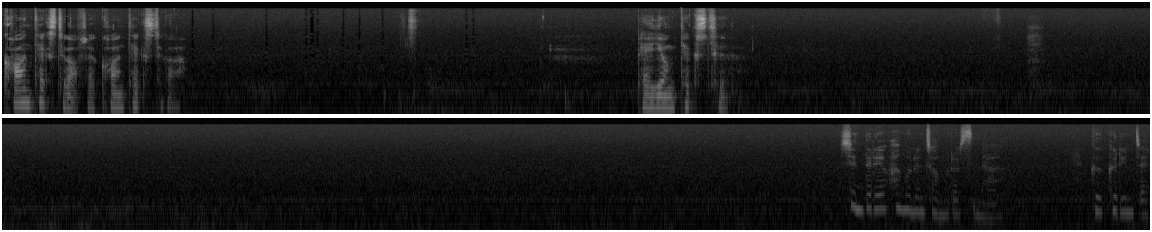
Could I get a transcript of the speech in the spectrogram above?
context가 없어요. context가 배경 텍스트 신들의 황혼은 저물었으나 그 그림자는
